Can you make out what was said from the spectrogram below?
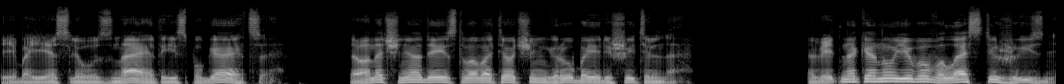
Ибо если узнает и испугается, то начнет действовать очень грубо и решительно. Ведь на кону его власть и жизнь.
